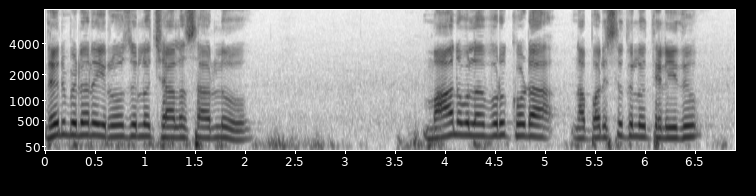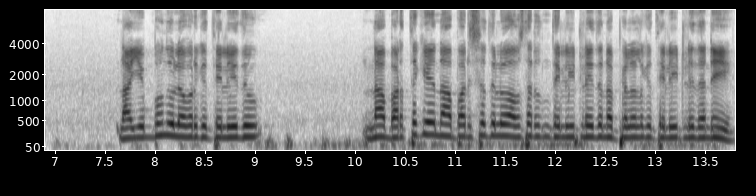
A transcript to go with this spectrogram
దేవుని బిడ్డలు ఈ రోజుల్లో చాలాసార్లు మానవులు ఎవరు కూడా నా పరిస్థితులు తెలియదు నా ఇబ్బందులు ఎవరికి తెలియదు నా భర్తకే నా పరిస్థితులు అవసరం తెలియట్లేదు నా పిల్లలకి తెలియట్లేదని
